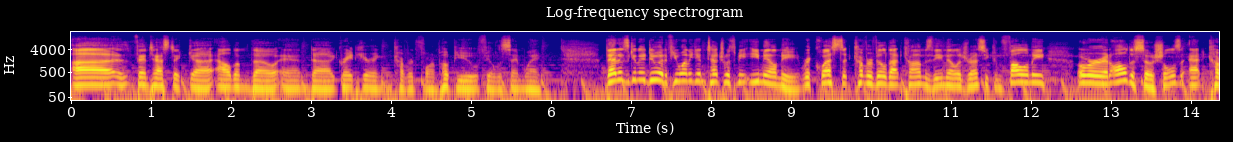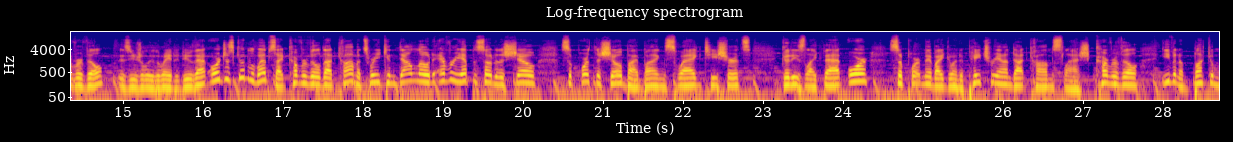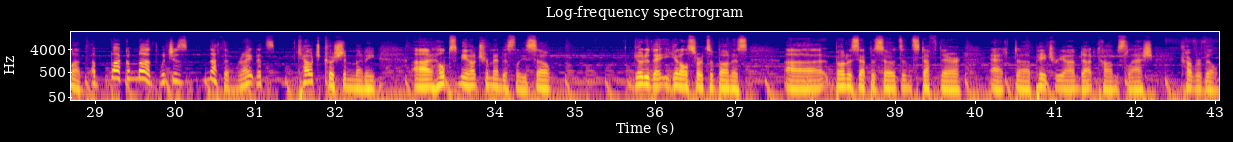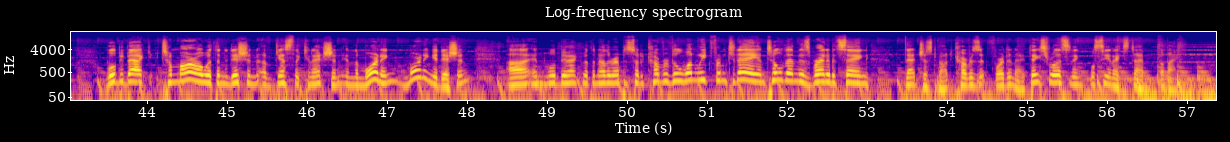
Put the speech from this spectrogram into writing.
Uh, fantastic uh, album, though, and uh, great hearing in covered form. Hope you feel the same way. That is going to do it. If you want to get in touch with me, email me. Requests at coverville.com is the email address. You can follow me over at all the socials at Coverville is usually the way to do that. Or just go to the website, coverville.com. It's where you can download every episode of the show, support the show by buying swag, t-shirts, goodies like that, or support me by going to patreon.com slash coverville. Even a buck a month. A buck a month, which is nothing, right? That's couch cushion money. Uh, helps me out tremendously. So go to that you get all sorts of bonus uh, bonus episodes and stuff there at uh, patreon.com slash coverville. We'll be back tomorrow with an edition of guess the connection in the morning morning edition uh, and we'll be back with another episode of coverville one week from today. Until then as Brian Ibbott saying that just about covers it for tonight. Thanks for listening. We'll see you next time. Bye bye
